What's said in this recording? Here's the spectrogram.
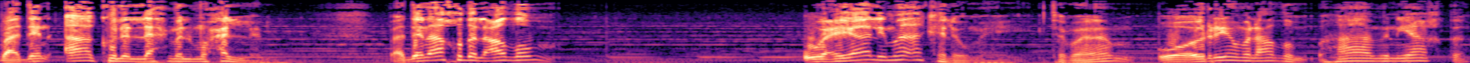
بعدين آكل اللحم المحلل. بعدين آخذ العظم وعيالي ما أكلوا معي. تمام؟ وأوريهم العظم. ها من ياخذه.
